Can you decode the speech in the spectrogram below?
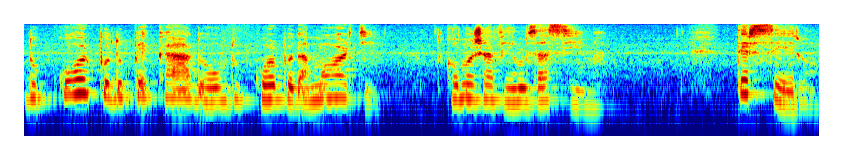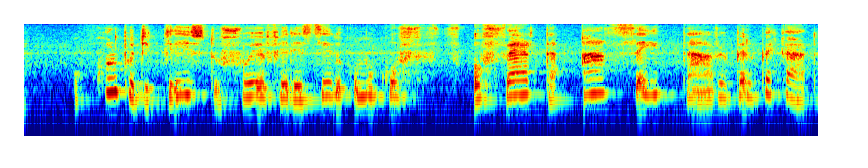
do corpo do pecado ou do corpo da morte, como já vimos acima. Terceiro, o corpo de Cristo foi oferecido como oferta aceitável pelo pecado.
